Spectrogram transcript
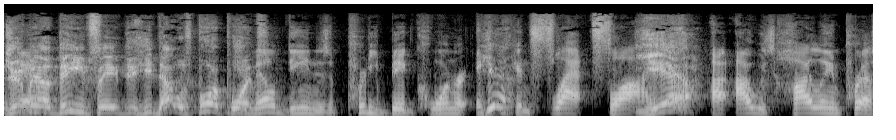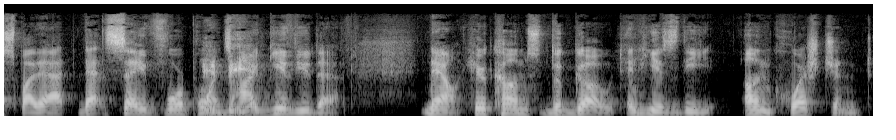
Jamel. Dean saved. He, that was four points. Jamel Dean is a pretty big corner, and Yeah. he can flat fly. Yeah. I, I was highly impressed by that. That saved four points. I give you that. Now, here comes the GOAT, and he is the unquestioned,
